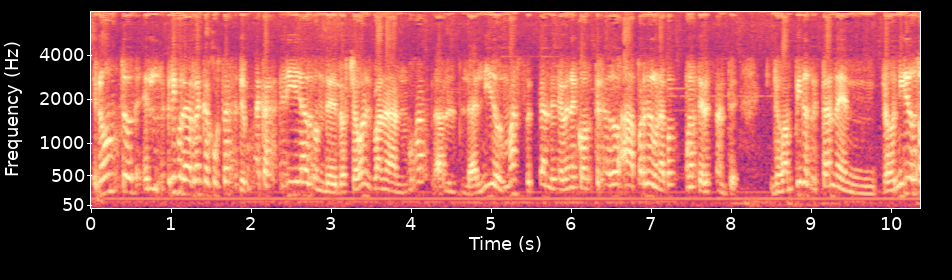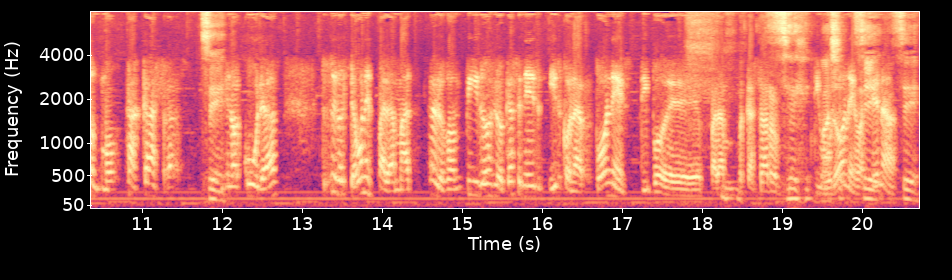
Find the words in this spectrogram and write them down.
En un momento, la película arranca justamente en una cacería donde los chabones van al lugar, al, al nido más grande que habían encontrado. Ah, aparte de una cosa muy interesante. Los vampiros están en... Los nidos son como estas casas, sí. bien oscuras. Entonces los chabones para matar a los vampiros lo que hacen es ir, ir con arpones tipo de... para cazar sí. tiburones, ballenas. Sí.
